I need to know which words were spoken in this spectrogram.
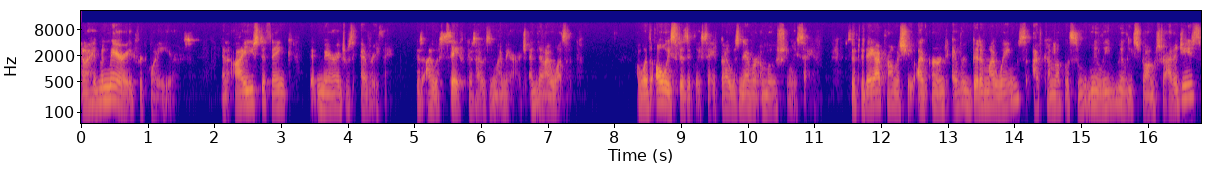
and I have been married for 20 years. And I used to think that marriage was everything because I was safe because I was in my marriage and then I wasn't. I was always physically safe, but I was never emotionally safe. So today, I promise you, I've earned every bit of my wings. I've come up with some really, really strong strategies,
